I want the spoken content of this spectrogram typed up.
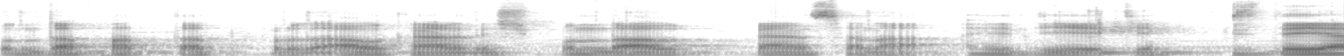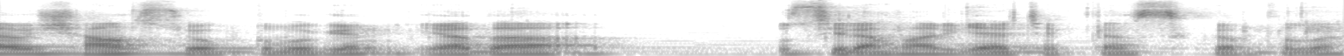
Bunu da patlat burada al kardeş. Bunu da al ben sana hediye edeyim. Bizde ya bir şans yoktu bugün ya da bu silahlar gerçekten sıkıntılı.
